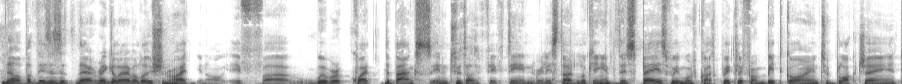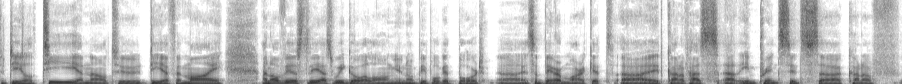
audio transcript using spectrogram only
no, but this is the regular evolution, right? You know, if uh, we were quite the banks in 2015 really started looking into this space, we moved quite quickly from Bitcoin to blockchain to DLT and now to DFMI. And obviously, as we go along, you know, people get bored. Uh, it's a bear market. Uh, it kind of has uh, imprints its uh, kind of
